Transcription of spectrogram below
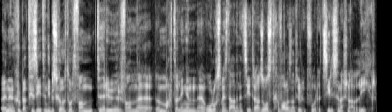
in een groep hebt gezeten die beschuldigd wordt van terreur, van uh, martelingen, uh, oorlogsmisdaden, etc. Zoals het geval is natuurlijk voor het Syrische nationale leger.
